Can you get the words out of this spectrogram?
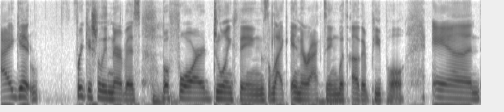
I get freakishly nervous mm-hmm. before doing things like interacting with other people. And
